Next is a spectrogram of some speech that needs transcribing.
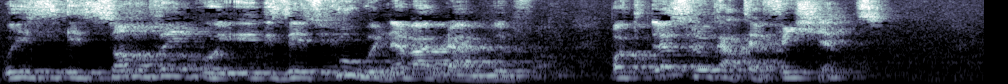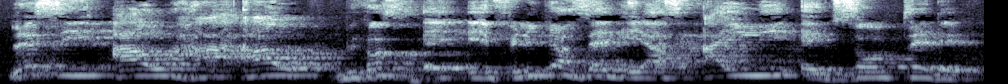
Which is something. we- It is a school we never graduate from. But let's look at Ephesians. Let's see how high, how because Philippians said he has highly exalted it.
